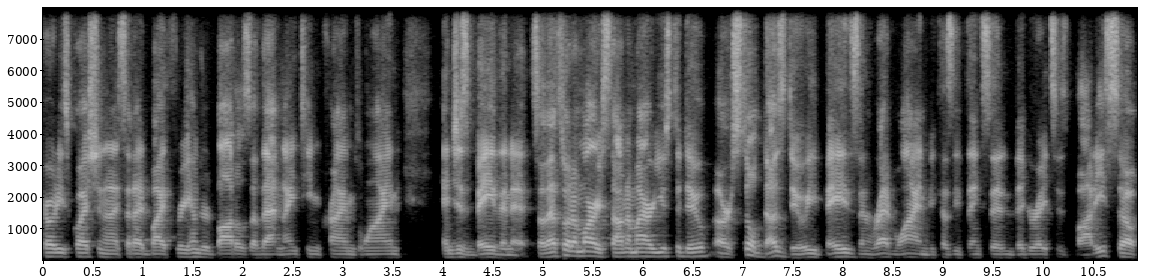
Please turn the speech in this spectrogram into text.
Cody's question, and I said I'd buy 300 bottles of that 19 Crimes wine and just bathe in it. So that's what Amar'e Stoudemire used to do, or still does do. He bathes in red wine because he thinks it invigorates his body. So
